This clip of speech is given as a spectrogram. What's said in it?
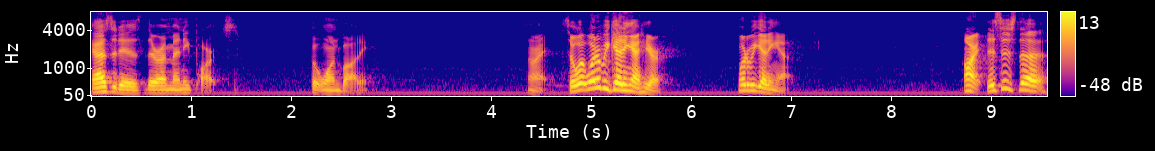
As it is, there are many parts, but one body. All right, so what are we getting at here? What are we getting at? All right, this is the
